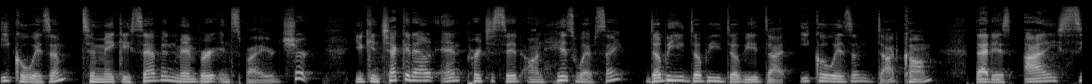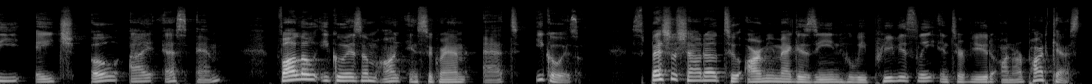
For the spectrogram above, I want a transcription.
Ichoism, to make a seven member inspired shirt. You can check it out and purchase it on his website, www.ichoism.com. That is I C H O I S M. Follow Ichoism on Instagram at Ichoism. Special shout out to Army Magazine, who we previously interviewed on our podcast.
